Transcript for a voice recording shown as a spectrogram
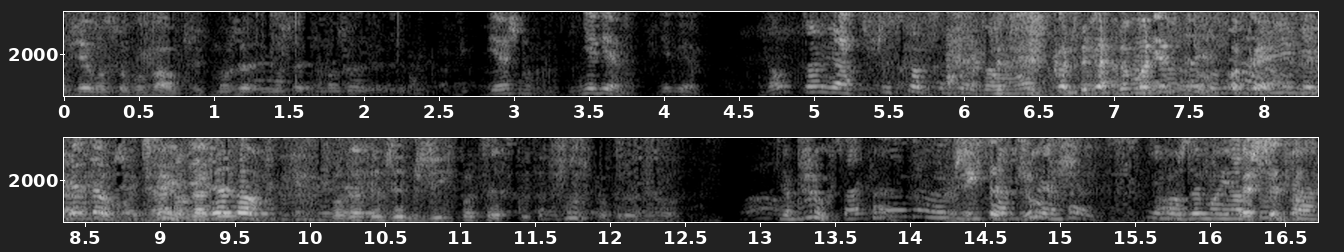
wzięło słowo Wałbrzych. Może, może, może, wiesz, nie wiem, nie wiem. No to ja wszystko co wiadomo, Skąd to wiadomo, jest okej. Nie wiadomo. Poza Nie tym, wiadomo. poza tym, że brzich po czesku to brzuch po prostu. Brzuch, tak? No, no, Brzuch to jest brzuch? tak. Nie może moja Jeszcze córka,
